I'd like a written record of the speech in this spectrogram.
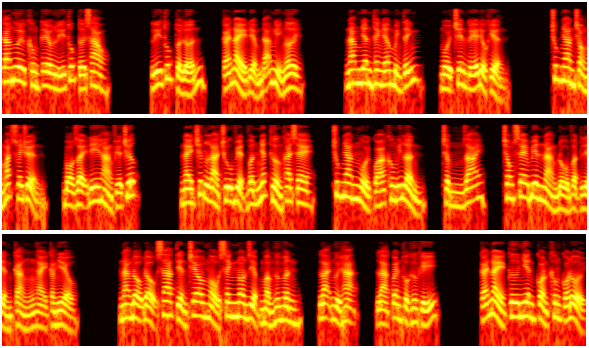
ca ngươi không kêu Lý Thúc tới sao. Lý Thúc tuổi lớn, cái này điểm đã nghỉ ngơi. Nam nhân thanh âm bình tĩnh, ngồi trên ghế điều khiển. Trúc Nhan trong mắt xoay chuyển, bỏ dậy đi hàng phía trước. Này trước là Chu Việt Vân nhất thường khai xe, Trúc Nhan ngồi quá không ít lần, chậm rãi, trong xe biên nàng đồ vật liền càng ngày càng nhiều. Nàng đậu đậu xa tiền treo màu xanh non diệp mầm hương vân, lại người hạ, là quen thuộc hương khí. Cái này cư nhiên còn không có đổi.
